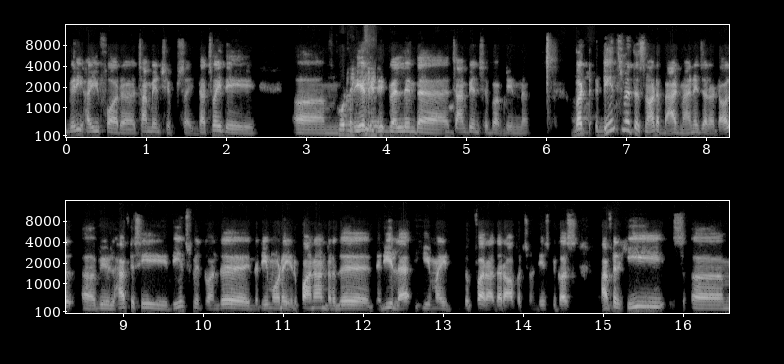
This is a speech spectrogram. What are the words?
very high for uh, championship side. That's why they um, really did well in the championship. அப்படின்னு But Dean Smith is not a bad manager at all. Uh, we will have to see Dean Smith வந்து இந்த டீமோட இருப்பானான்றது தெரியல. He might look for other opportunities because after he um,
